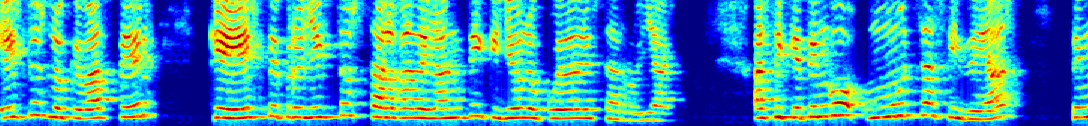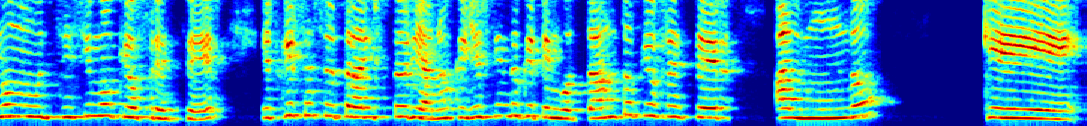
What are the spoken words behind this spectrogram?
eso es lo que va a hacer que este proyecto salga adelante y que yo lo pueda desarrollar. Así que tengo muchas ideas, tengo muchísimo que ofrecer. Es que esa es otra historia, ¿no? Que yo siento que tengo tanto que ofrecer al mundo que,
